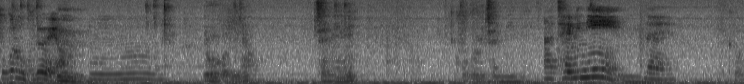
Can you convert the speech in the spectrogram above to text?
구글은 무료예요? 음. 음. 요거거든요. 제미니. 구글 제미니. 아 재민이. 음. 네. 그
